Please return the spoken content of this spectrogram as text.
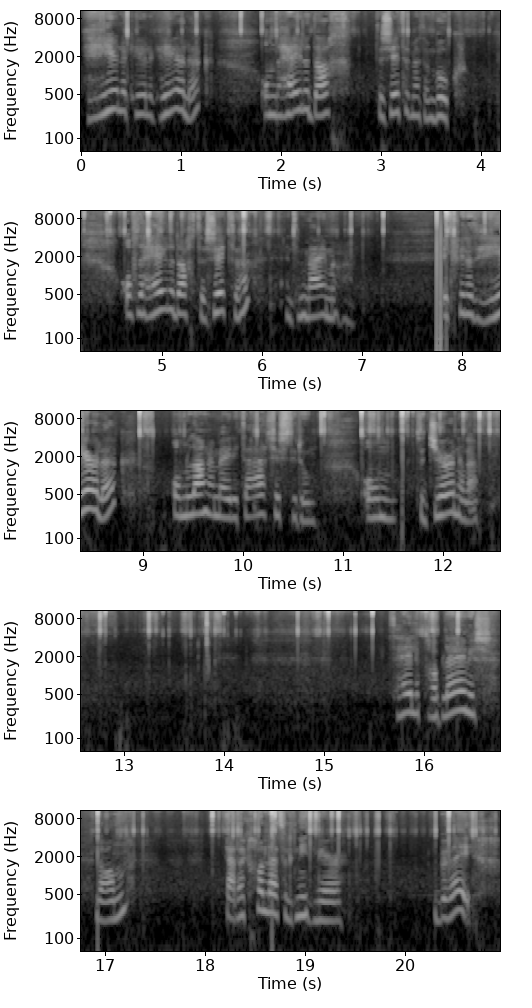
heerlijk, heerlijk, heerlijk om de hele dag te zitten met een boek. Of de hele dag te zitten en te mijmeren. Ik vind het heerlijk om lange meditaties te doen, om te journalen. Het hele probleem is dan ja, dat ik gewoon letterlijk niet meer beweeg.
